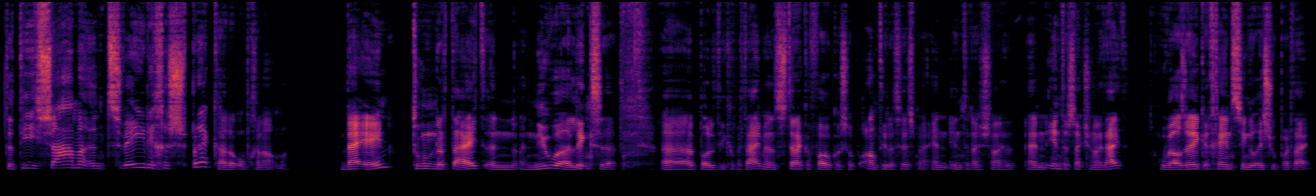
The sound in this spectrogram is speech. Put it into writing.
dat die samen een tweede gesprek hadden opgenomen. Bijeen, toen der tijd een, een nieuwe linkse uh, politieke partij met een sterke focus op antiracisme en, en intersectionaliteit. Hoewel zeker geen single-issue partij.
